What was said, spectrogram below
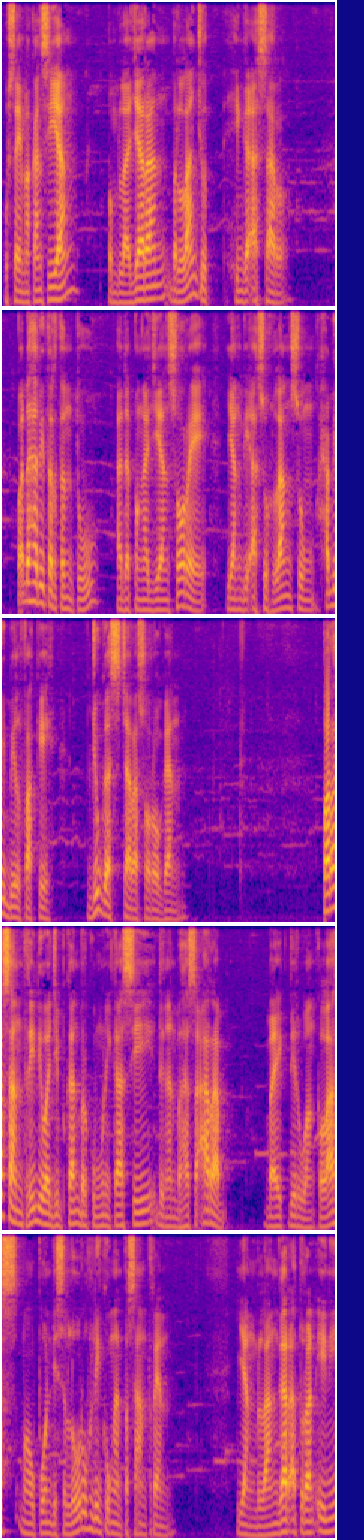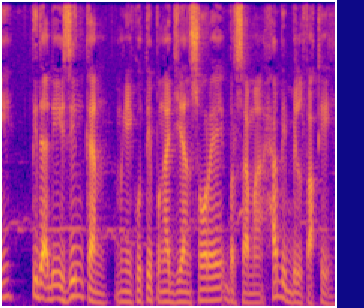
Usai makan siang, pembelajaran berlanjut hingga asar. Pada hari tertentu, ada pengajian sore yang diasuh langsung Habibil Fakih, juga secara sorogan. Para santri diwajibkan berkomunikasi dengan bahasa Arab, baik di ruang kelas maupun di seluruh lingkungan pesantren. Yang melanggar aturan ini tidak diizinkan mengikuti pengajian sore bersama Habib Bil Faqih.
